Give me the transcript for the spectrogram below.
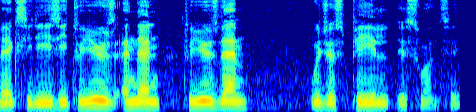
makes it easy to use, and then to use them, we just peel this one. See?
